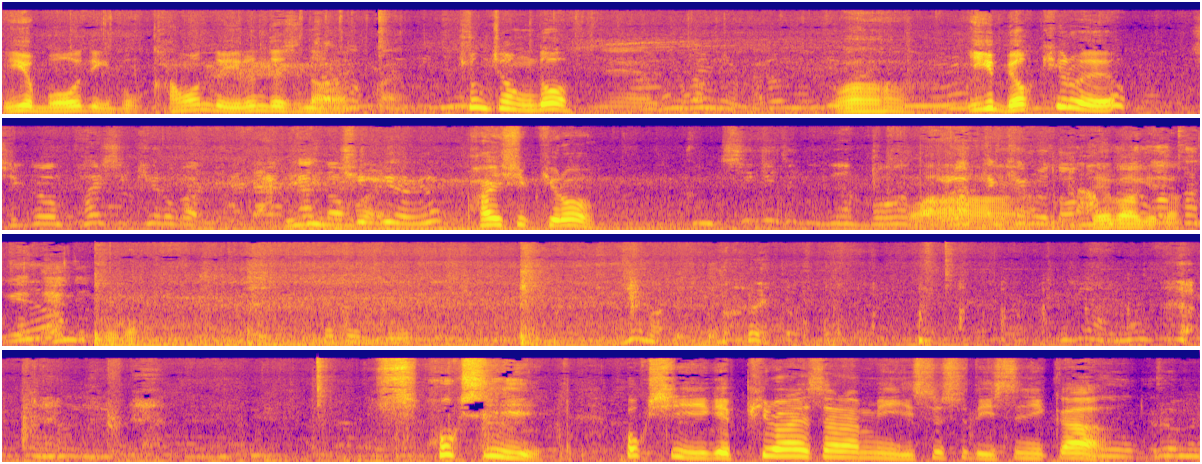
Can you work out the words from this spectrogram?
이게 뭐 어디 뭐 강원도 이런 데서 나와요? 거예요. 충청도? 예, 쪽. 와 이게 몇 킬로예요? 지금 80kg가 약간 넘어요. 80 킬로. 그럼 치기 주고 그냥 뭐와 원래 100kg 넘는 대박이다. 것 같아요. 대박. 혹시 혹시 이게 필요할 사람이 있을 수도 있으니까. 그럼요.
